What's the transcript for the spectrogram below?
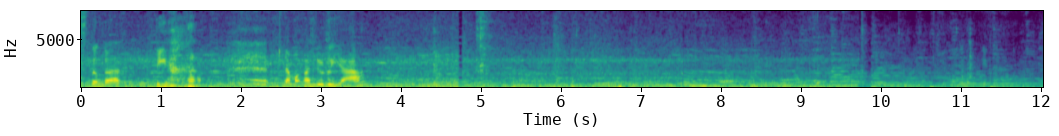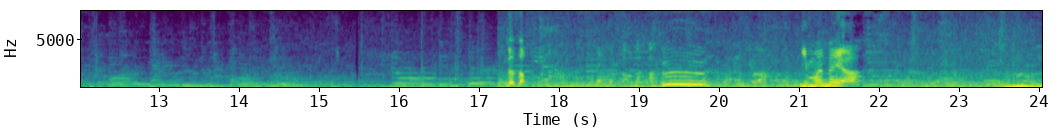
setengah tiga. Kita makan dulu ya Gimana ya? Hmm.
